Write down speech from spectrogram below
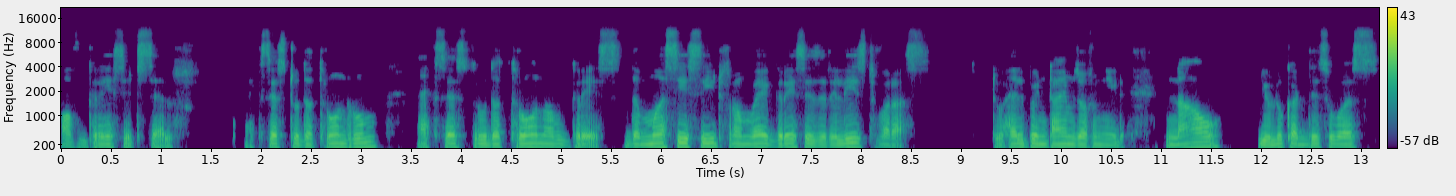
of grace itself. Access to the throne room access through the throne of grace, the mercy seat from where grace is released for us to help in times of need. Now you look at this verse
